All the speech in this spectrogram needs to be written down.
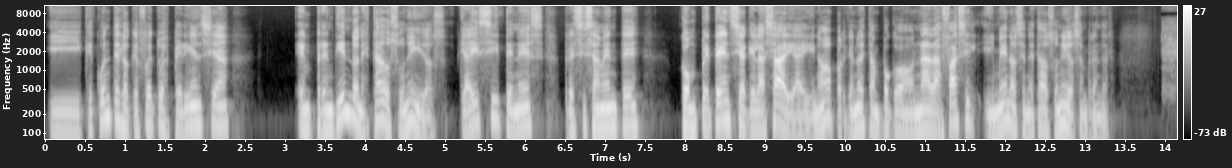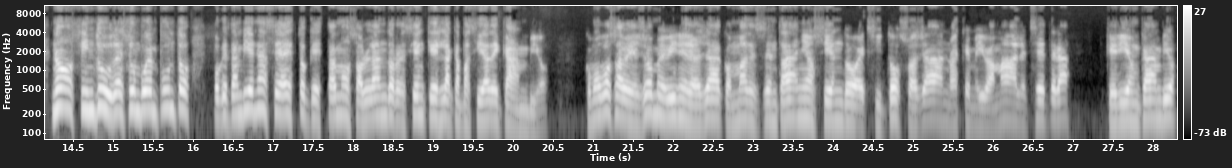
y que cuentes lo que fue tu experiencia emprendiendo en Estados Unidos, que ahí sí tenés precisamente competencia que las hay ahí, ¿no? Porque no es tampoco nada fácil y menos en Estados Unidos emprender. No, sin duda, es un buen punto porque también hace a esto que estamos hablando recién, que es la capacidad de cambio. Como vos sabés, yo me vine de allá con más de 60 años, siendo exitoso allá, no es que me iba mal, etcétera, quería un cambio.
